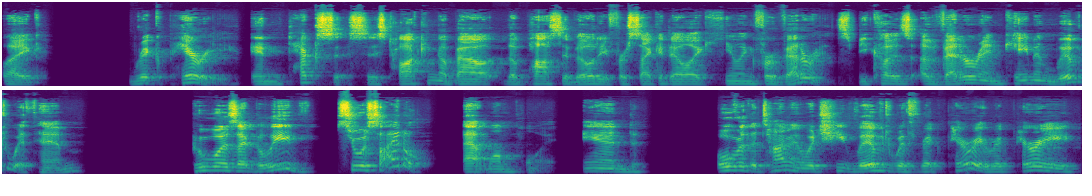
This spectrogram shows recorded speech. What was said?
Like Rick Perry in Texas is talking about the possibility for psychedelic healing for veterans because a veteran came and lived with him who was, I believe, suicidal at one point. And over the time in which he lived with Rick Perry, Rick Perry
